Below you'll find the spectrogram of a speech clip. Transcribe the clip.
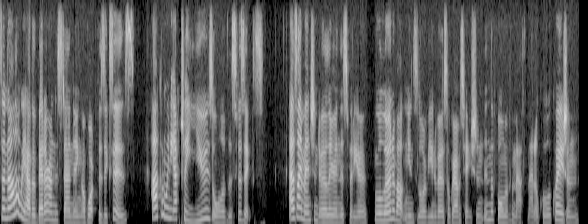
So now that we have a better understanding of what physics is, how can we actually use all of this physics? As I mentioned earlier in this video, we will learn about Newton's law of universal gravitation in the form of a mathematical equation.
